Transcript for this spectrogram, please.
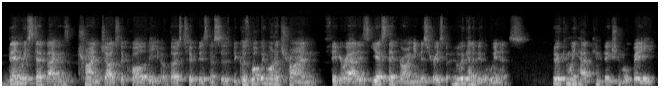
Then we step back and try and judge the quality of those two businesses because what we want to try and figure out is yes, they're growing industries, but who are going to be the winners? who can we have conviction will be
